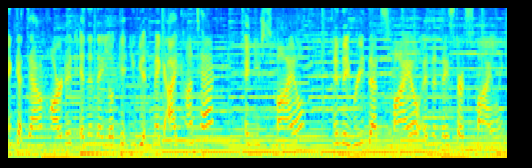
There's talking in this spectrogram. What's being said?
and get downhearted, and then they look at you, get make eye contact, and you smile, and they read that smile, and then they start smiling.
